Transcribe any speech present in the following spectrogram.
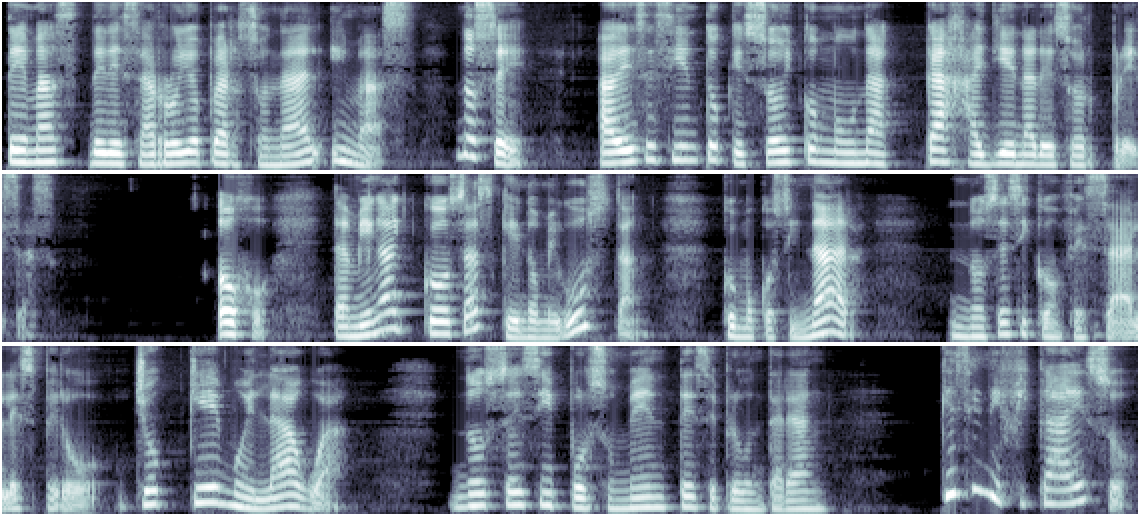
temas de desarrollo personal y más. No sé, a veces siento que soy como una caja llena de sorpresas. Ojo, también hay cosas que no me gustan, como cocinar. No sé si confesarles, pero yo quemo el agua. No sé si por su mente se preguntarán ¿qué significa eso?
